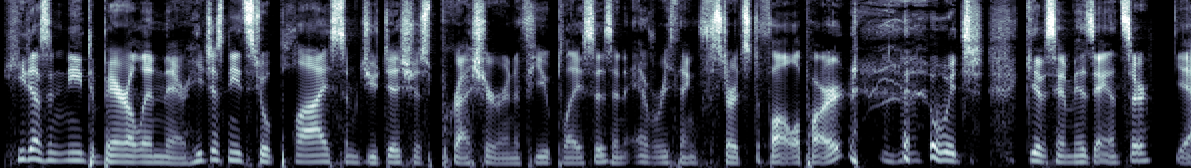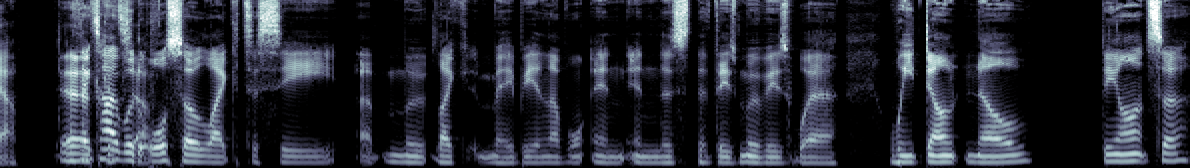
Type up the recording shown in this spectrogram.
he doesn't need to barrel in there. He just needs to apply some judicious pressure in a few places, and everything starts to fall apart, which gives him his answer. Yeah. I think I would also like to see a mo- like maybe another in in this these movies where we don't know the answer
